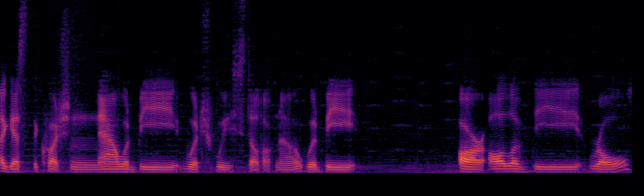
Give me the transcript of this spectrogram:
I guess the question now would be, which we still don't know, would be, are all of the roles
